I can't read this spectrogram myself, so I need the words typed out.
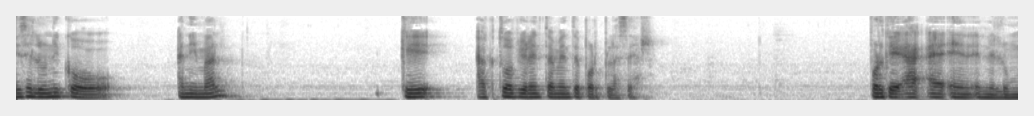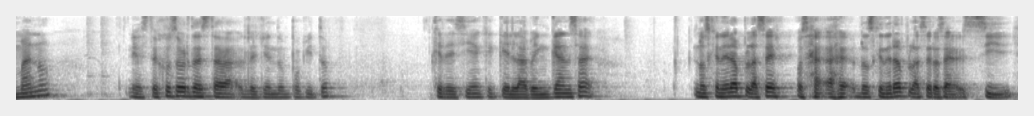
es el único animal que actúa violentamente por placer. Porque en, el humano, este, justo ahorita estaba leyendo un poquito, que decían que, que la venganza nos genera placer, o sea, nos genera placer, o sea, si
